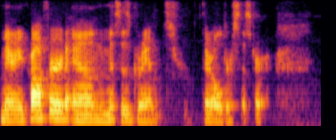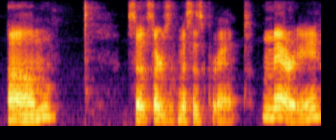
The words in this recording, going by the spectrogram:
Mary Crawford, and Mrs. Grant, their older sister. Um, so it starts with Mrs. Grant. Mary,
